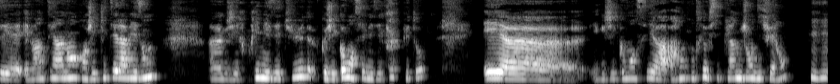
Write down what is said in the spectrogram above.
et, et 21 ans, quand j'ai quitté la maison. Euh, que j'ai repris mes études, que j'ai commencé mes études plutôt, et, euh, et que j'ai commencé à, à, rencontrer aussi plein de gens différents. Mmh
